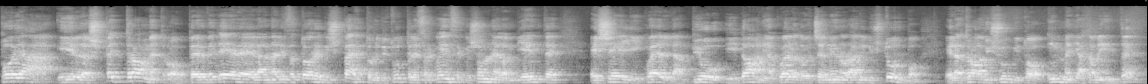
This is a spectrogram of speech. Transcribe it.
poi ha il spettrometro per vedere l'analizzatore di spettro di tutte le frequenze che sono nell'ambiente e scegli quella più idonea, quella dove c'è meno radiodisturbo e la trovi subito immediatamente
